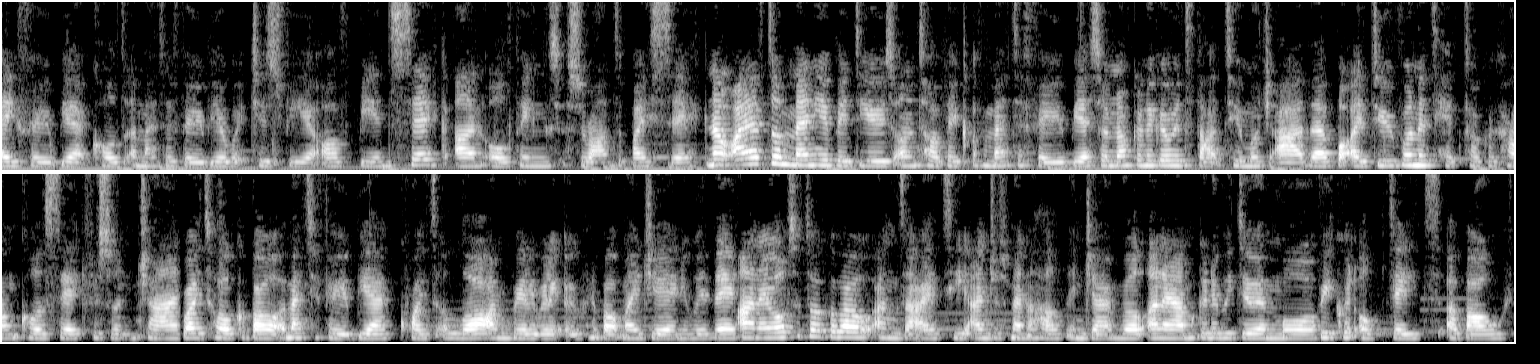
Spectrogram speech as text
a phobia called emetophobia which is fear of being sick and all things surrounded by sick. Now I have done many videos on the topic of emetophobia so I'm not going to go into that too much either but I do run a TikTok account called Search for Sunshine where I talk about emetophobia quite a lot. I'm really really open about my journey with it and I also talk about anxiety and just mental health in general and I am going to be doing more frequent updates about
